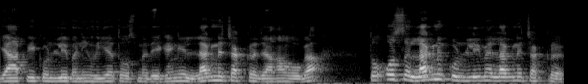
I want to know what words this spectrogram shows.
या आपकी कुंडली बनी हुई है तो उसमें देखेंगे लग्न चक्र जहाँ होगा। तो उस लग्न कुंडली में लग्न चक्र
